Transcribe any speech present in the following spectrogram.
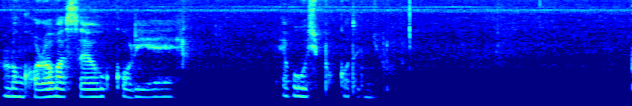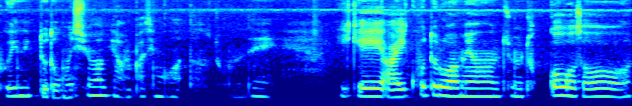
한번 걸어봤어요 옷걸이에. 해보고 싶었거든요. 브이넥도 너무 심하게 안 빠진 것 같아서 좋은데 이게 아이코드로 하면 좀 두꺼워서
